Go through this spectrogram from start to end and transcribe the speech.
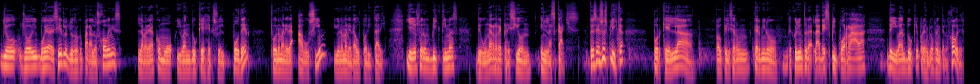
Yo, yo hoy voy a decirlo, yo creo que para los jóvenes la manera como Iván Duque ejerció el poder fue una manera abusiva y una manera autoritaria. Y ellos fueron víctimas de una represión en las calles. Entonces eso explica por qué la, para utilizar un término de coyuntura, la despiporrada de Iván Duque, por ejemplo, frente a los jóvenes.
